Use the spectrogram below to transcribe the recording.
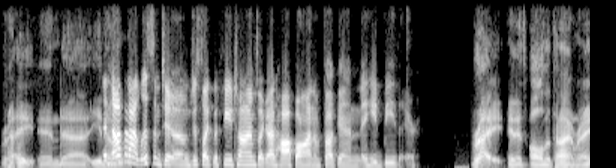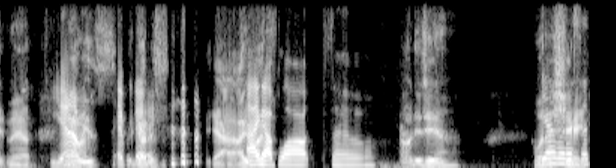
right. And, uh, you know, and not that I listened to him just like the few times like I'd hop on and fucking he'd be there right. And it's all the time, right? Yeah. yeah Now he's every got his, yeah. I, I I- got blocked, so Oh, did you? What yeah, a what I shame. said,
